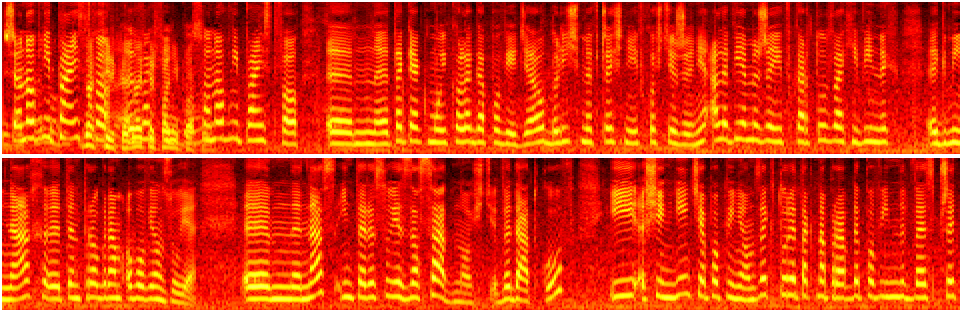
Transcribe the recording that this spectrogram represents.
Szanowni Państwo, Za chwilkę, za najpierw pani poseł. Szanowni Państwo, ym, tak jak mój kolega powiedział, byliśmy wcześniej w Kościerzynie, ale wiemy, że i w Kartuzach i w innych e, gminach e, ten program obowiązuje. Nas interesuje zasadność wydatków i sięgnięcia po pieniądze, które tak naprawdę powinny wesprzeć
